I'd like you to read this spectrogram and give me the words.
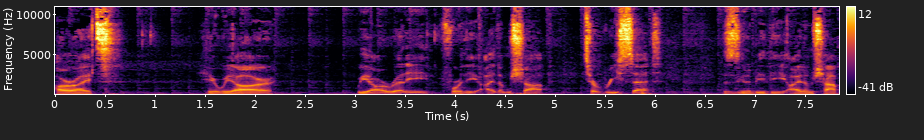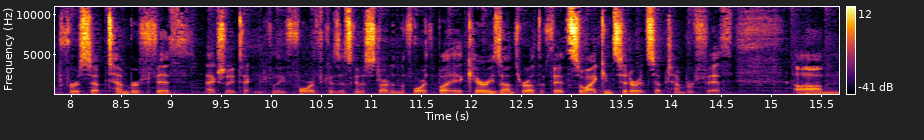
All right, here we are. We are ready for the item shop to reset. This is going to be the item shop for September 5th, actually, technically 4th because it's going to start on the 4th, but it carries on throughout the 5th, so I consider it September 5th. Um,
